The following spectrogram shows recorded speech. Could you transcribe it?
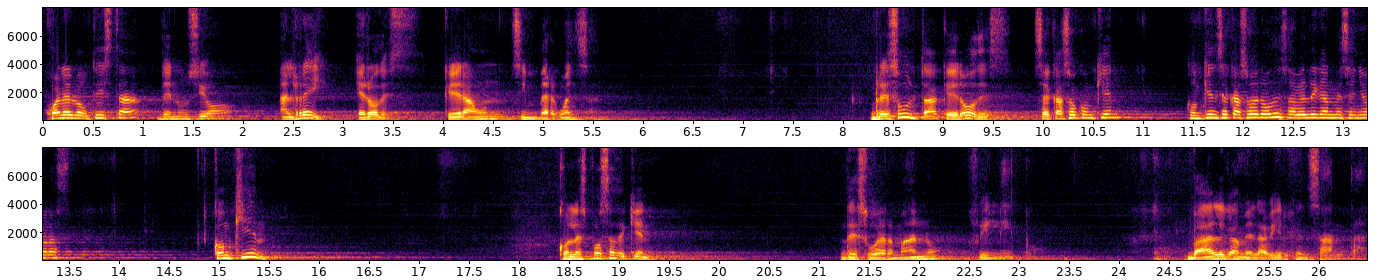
Juan el Bautista denunció al rey Herodes, que era un sinvergüenza. Resulta que Herodes se casó con quién? ¿Con quién se casó Herodes? A ver, díganme, señoras. ¿Con quién? ¿Con la esposa de quién? De su hermano Filipo. Válgame la Virgen Santa.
